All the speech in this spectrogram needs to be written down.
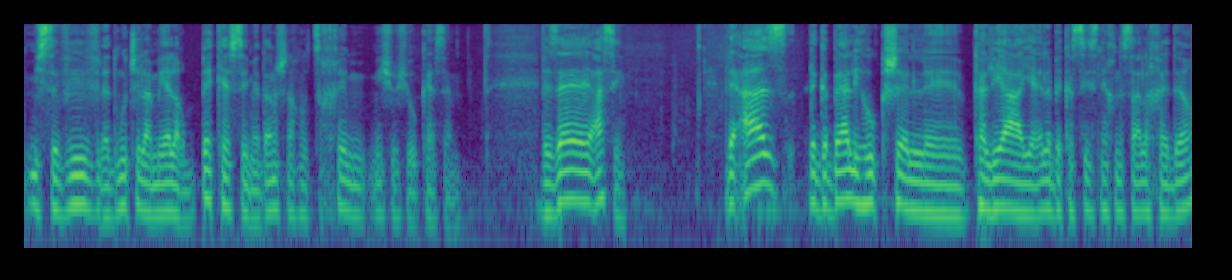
מסביב לדמות של עמיאל הרבה קסם ידענו שאנחנו צריכים מישהו שהוא קסם. וזה אסי. ואז לגבי הליהוק של uh, טליה יעל אבקסיס נכנסה לחדר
